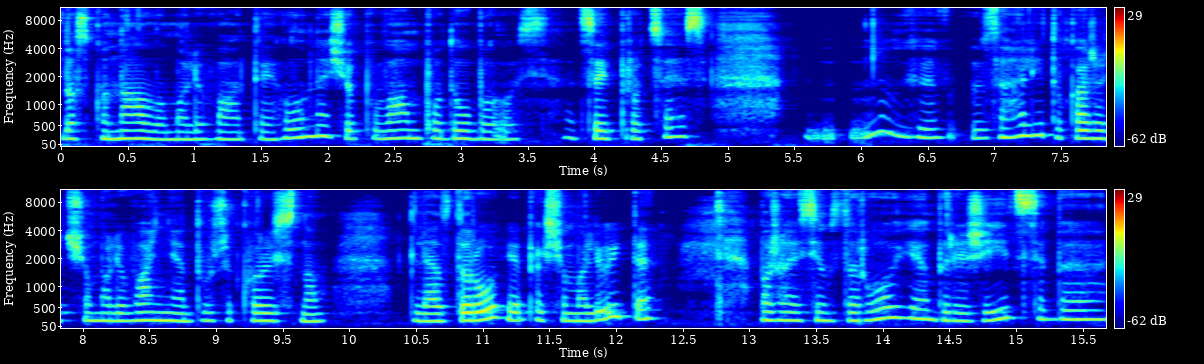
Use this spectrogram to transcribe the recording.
досконало малювати. Головне, щоб вам подобалось цей процес. Ну, взагалі-то кажуть, що малювання дуже корисно для здоров'я, так що малюйте. Бажаю всім здоров'я, бережіть себе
